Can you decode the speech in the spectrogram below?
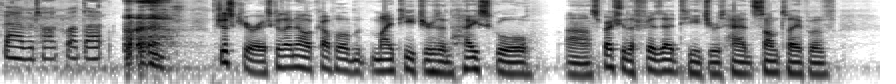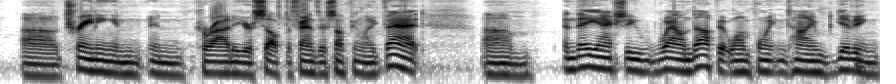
they never talk about that. just curious because I know a couple of my teachers in high school, uh, especially the phys ed teachers, had some type of uh, training in, in karate or self defense or something like that. Um, and they actually wound up at one point in time giving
